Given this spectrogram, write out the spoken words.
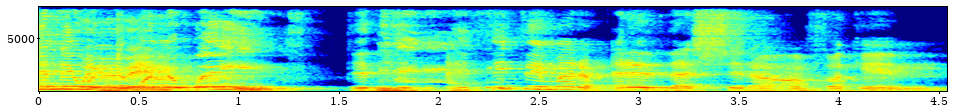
and they were doing wait. the wave. Did I think they might have edited that shit out on fucking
